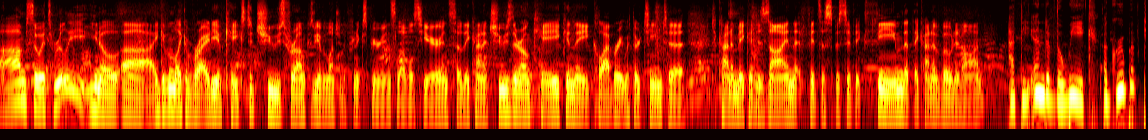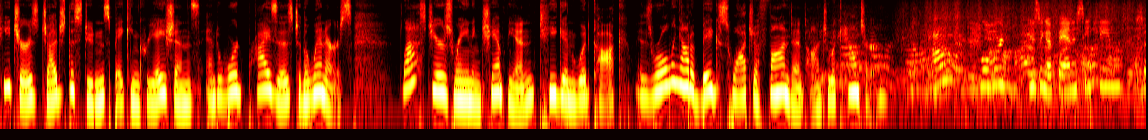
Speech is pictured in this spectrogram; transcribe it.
Um, so it's really, you know, uh, I give them like a variety of cakes to choose from because we have a bunch of different experience levels here, and so they kind of choose their own cake and they collaborate with their team to to kind of make a design that fits a specific theme that they kind of voted on. At the end of the week, a group of teachers judge the students' baking creations and award prizes to the winners. Last year's reigning champion, Tegan Woodcock, is rolling out a big swatch of fondant onto a counter. Well, we're using a fantasy theme, so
